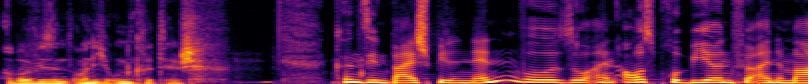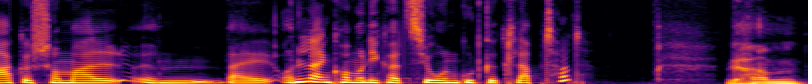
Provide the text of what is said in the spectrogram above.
aber wir sind auch nicht unkritisch. Können Sie ein Beispiel nennen, wo so ein Ausprobieren für eine Marke schon mal ähm, bei Online-Kommunikation gut geklappt hat? Wir haben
